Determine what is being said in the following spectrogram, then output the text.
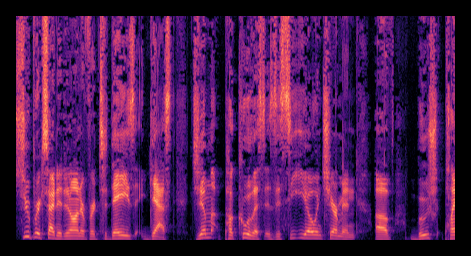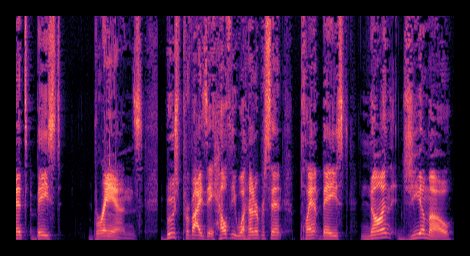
Super excited and honored for today's guest. Jim Pakulis is the CEO and chairman of Boosh Plant Based Brands. Boosh provides a healthy 100% plant based, non GMO,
